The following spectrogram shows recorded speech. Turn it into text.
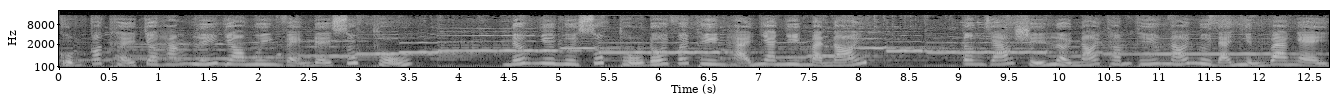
Cũng có thể cho hắn lý do nguyên vẹn để xuất thủ. Nếu như ngươi xuất thủ đối với thiên hải nha nhi mà nói, Tân giáo sĩ lời nói thấm thiếu nói ngươi đã nhịn ba ngày.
